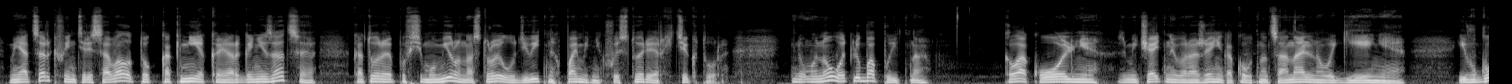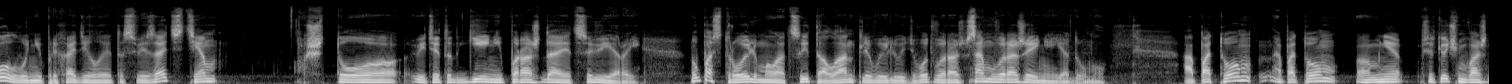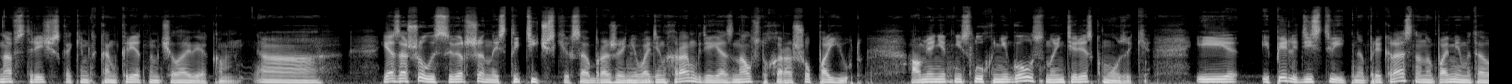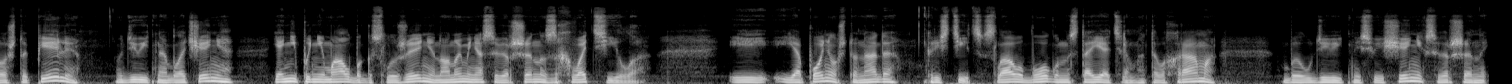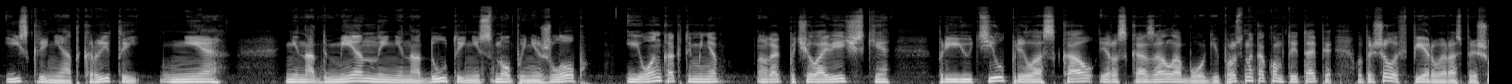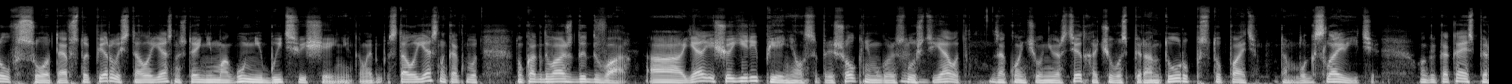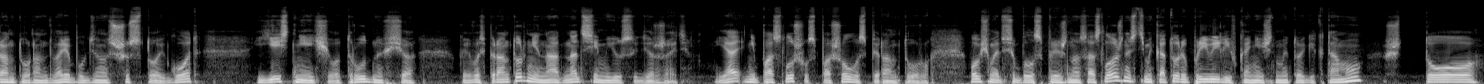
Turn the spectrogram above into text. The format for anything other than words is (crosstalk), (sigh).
меня церковь интересовала только как некая организация, которая по всему миру настроила удивительных памятников истории архитектуры. Думаю, ну вот любопытно. Колокольни, замечательное выражение какого-то национального гения. И в голову не приходило это связать с тем, что ведь этот гений порождается верой. Ну, построили, молодцы, талантливые люди. Вот выраж... самовыражение, я думал. А потом, а потом э, мне все-таки очень важна встреча с каким-то конкретным человеком. А, я зашел из совершенно эстетических соображений в один храм, где я знал, что хорошо поют. А у меня нет ни слуха, ни голоса, но интерес к музыке. И, и пели действительно прекрасно, но помимо того, что пели, удивительное облачение, я не понимал богослужения, но оно меня совершенно захватило. И я понял, что надо креститься. Слава Богу, настоятелем этого храма был удивительный священник, совершенно искренний, открытый, не, не надменный, не надутый, не сноп и не жлоб. И он как-то меня ну, так по-человечески приютил, приласкал и рассказал о Боге. Просто на каком-то этапе, вот пришел я в первый раз, пришел в сотый, а в 101 стало ясно, что я не могу не быть священником. Это стало ясно, как вот, ну, как дважды два. А я еще ерепенился, пришел к нему, говорю, слушайте, я вот закончил университет, хочу в аспирантуру поступать, там, благословите. Он говорит, какая аспирантура? На дворе был 96-й год, есть нечего, трудно все. Говорит, в аспирантуру не надо, надо семью содержать. Я не послушался, пошел в аспирантуру. В общем, это все было сопряжено со сложностями, которые привели в конечном итоге к тому, что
